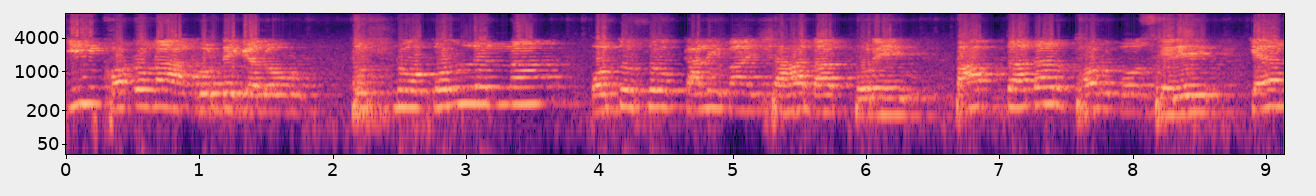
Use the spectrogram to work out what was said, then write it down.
কি ঘটনা ঘটে গেল? প্রশ্ন করলেন না, অথচ কালিমায় শাহাদাত পড়ে বাপ দাদার ধর্ম ছেড়ে কেন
